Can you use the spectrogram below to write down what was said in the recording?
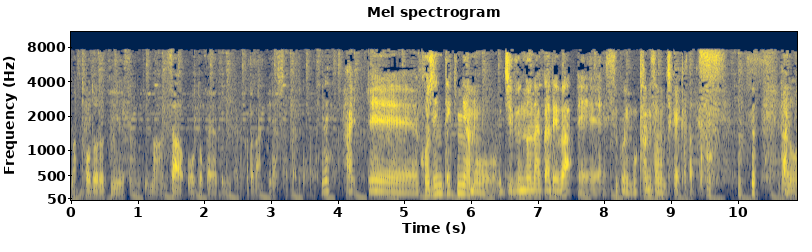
まあ、轟優さんっていう、まあ、ザ男役みたいな方がいらっしゃったりとかですね。はい。えー、個人的にはもう自分の中では、えー、すごいもう神様に近い方です。あの、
